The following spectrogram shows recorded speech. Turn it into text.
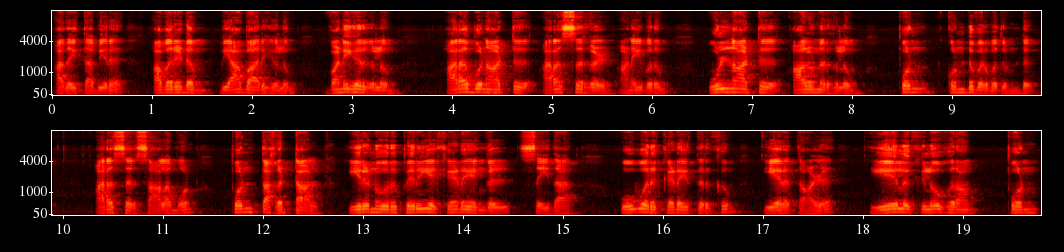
அதை தவிர அவரிடம் வியாபாரிகளும் வணிகர்களும் அரபு நாட்டு அரசர்கள் அனைவரும் உள்நாட்டு ஆளுநர்களும் பொன் கொண்டு வருவதுண்டு. அரசர் சாலமோன் பொன் தகட்டால் இருநூறு பெரிய கேடயங்கள் செய்தார். ஒவ்வொரு கேடயத்திற்கும் ஏறத்தாழ ஏழு கிலோகிராம் பொன்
